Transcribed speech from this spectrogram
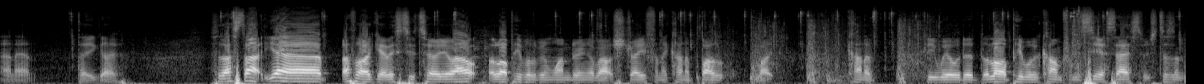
and then there you go. So that's that. Yeah I thought I'd get this tutorial out. A lot of people have been wondering about strafe and they kind of buzz like kind of bewildered. A lot of people who come from CSS which doesn't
